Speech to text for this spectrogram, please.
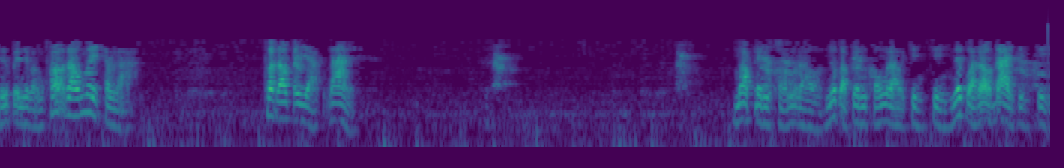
ถือเป็นเจ้าของเพราะเราไม่ฉลาดเพราะเราไปอยากได้ มาเป็นของเรา นึกว่าเป็นของเราจริง ๆ นึกว่าเราได้จริง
